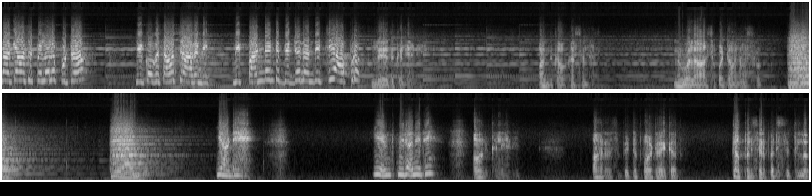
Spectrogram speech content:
నాకేం అసలు పిల్లలు పుట్రా? ఇంకొక సంవత్సరం ఆగండి. మీకు పండంటి బిడ్డను అందించి అప్పుడు లేదు కళ్యాణి. అందుకు అవకాశం లేదు. నువ్వు అలా ఆశపడ్డావు అనవసరం. ఏమండి? ఏమిటి మీరు అనేది? అవును కళ్యాణి. ఆ రోజు బిడ్డ పోవటమే కాదు. తప్పనిసరి పరిస్థితుల్లో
